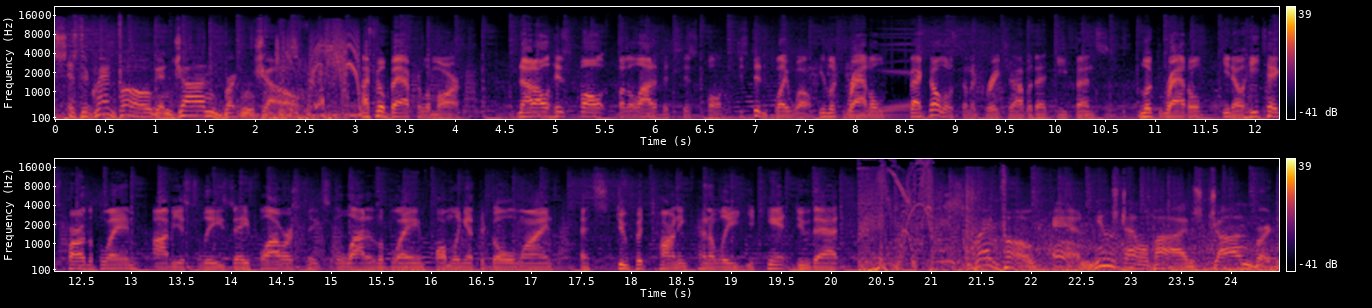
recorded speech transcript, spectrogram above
This is the Greg Pogue and John Burton Show. I feel bad for Lamar. Not all his fault, but a lot of it's his fault. He just didn't play well. He looked rattled. Spagnuolo's done a great job with that defense. Looked rattled. You know, he takes part of the blame, obviously. Zay Flowers takes a lot of the blame, fumbling at the goal line, that stupid taunting penalty. You can't do that. Greg Pogue and News Channel 5's John Burton,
